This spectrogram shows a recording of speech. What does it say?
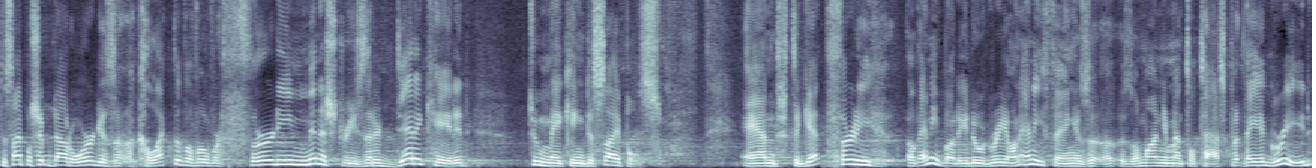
Discipleship.org is a collective of over 30 ministries that are dedicated to making disciples. And to get 30 of anybody to agree on anything is a, is a monumental task, but they agreed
